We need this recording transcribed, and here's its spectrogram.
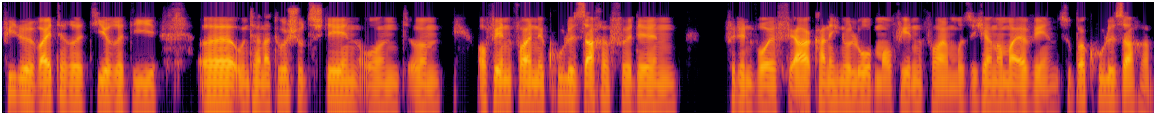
viele weitere Tiere, die äh, unter Naturschutz stehen und ähm, auf jeden Fall eine coole Sache für den für den Wolf, ja, kann ich nur loben, auf jeden Fall, muss ich ja nochmal erwähnen. Super coole Sache.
